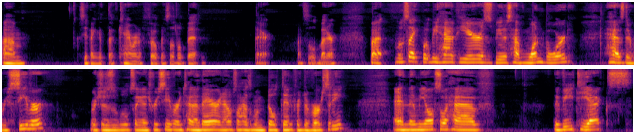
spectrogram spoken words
Um, see if I can get the camera to focus a little bit. There. That's a little better. But looks like what we have here is we just have one board. Has the receiver, which is looks like a receiver antenna there, and also has one built in for diversity. And then we also have the VTX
